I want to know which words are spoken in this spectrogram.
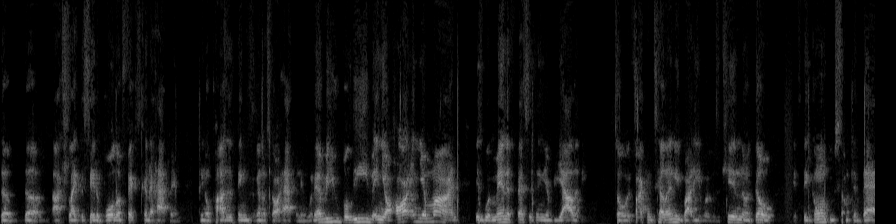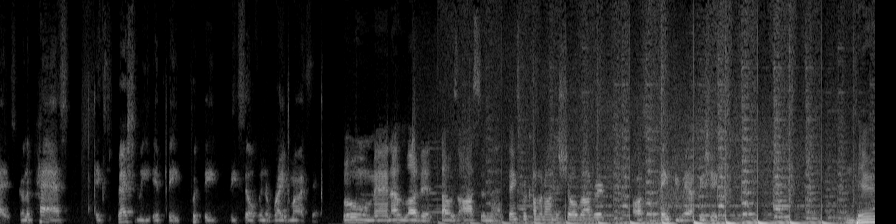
the the I like to say the ball effect's gonna happen. You know, positive things are gonna start happening. Whatever you believe in your heart and your mind is what manifests in your reality. So if I can tell anybody, whether it's a kid or an adult, if they're going through something bad, it's gonna pass, especially if they put they, themselves in the right mindset. Boom, man. I love it. That was awesome, man. Thanks for coming on the show, Robert. Awesome. Thank you, man. I appreciate it. And there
